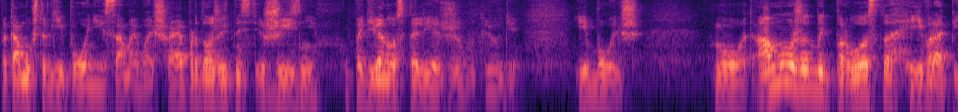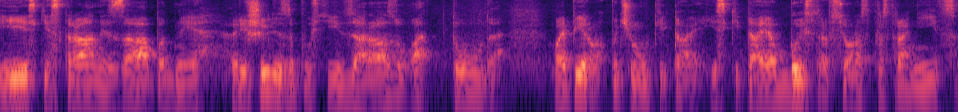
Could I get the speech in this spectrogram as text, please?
Потому что в Японии самая большая продолжительность жизни. По 90 лет живут люди и больше. Вот. А может быть просто европейские страны, западные, решили запустить заразу оттуда. Во-первых, почему Китай? Из Китая быстро все распространится.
